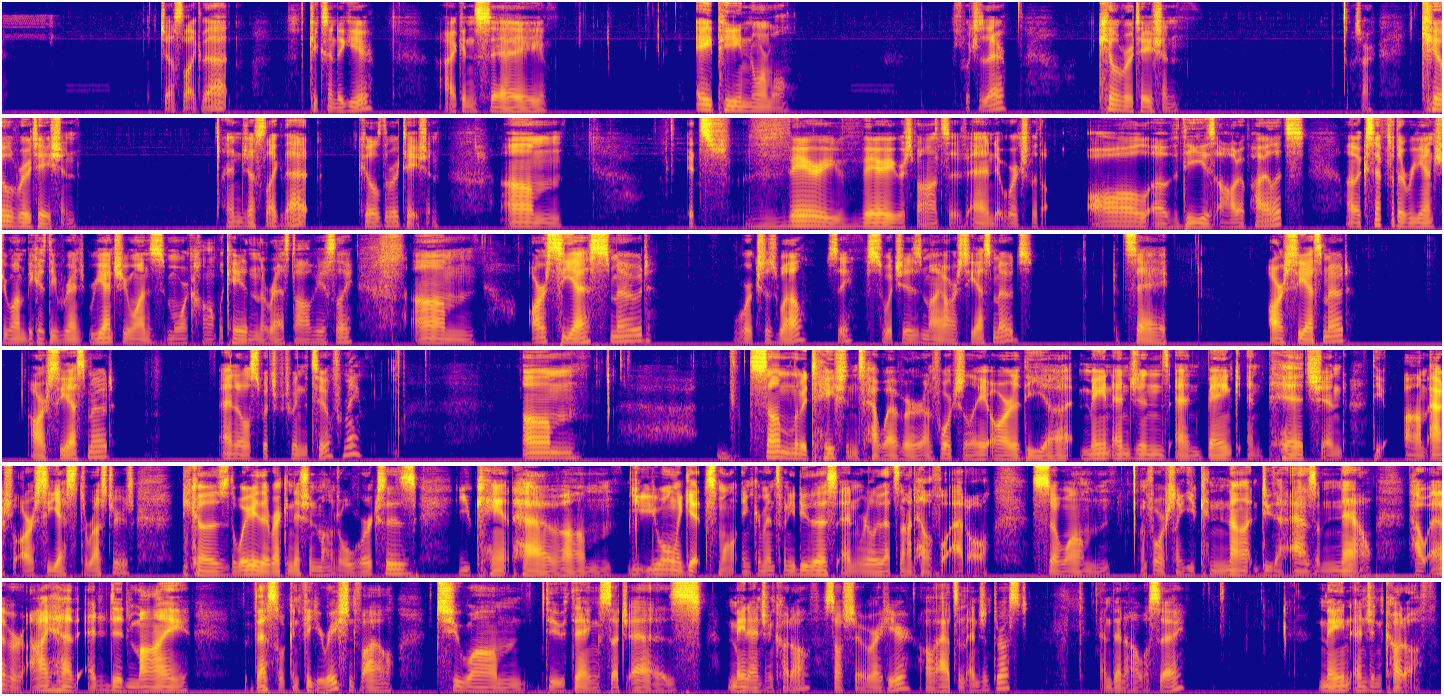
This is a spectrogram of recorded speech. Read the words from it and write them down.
just like that, kicks into gear. I can say AP normal, switches there. Kill rotation, sorry, kill rotation, and just like that, kills the rotation. Um, it's very, very responsive, and it works with all of these autopilots, uh, except for the reentry one, because the reentry one's more complicated than the rest, obviously. Um, RCS mode works as well. See, switches my RCS modes. Could say RCS mode, RCS mode, and it'll switch between the two for me. Um, some limitations, however, unfortunately, are the uh, main engines and bank and pitch and the um, actual RCS thrusters, because the way the recognition module works is you can't have um, you, you only get small increments when you do this, and really that's not helpful at all. So um, unfortunately, you cannot do that as of now. However, I have edited my vessel configuration file to um, do things such as main engine cutoff. So I'll show right here. I'll add some engine thrust, and then I will say main engine cutoff.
